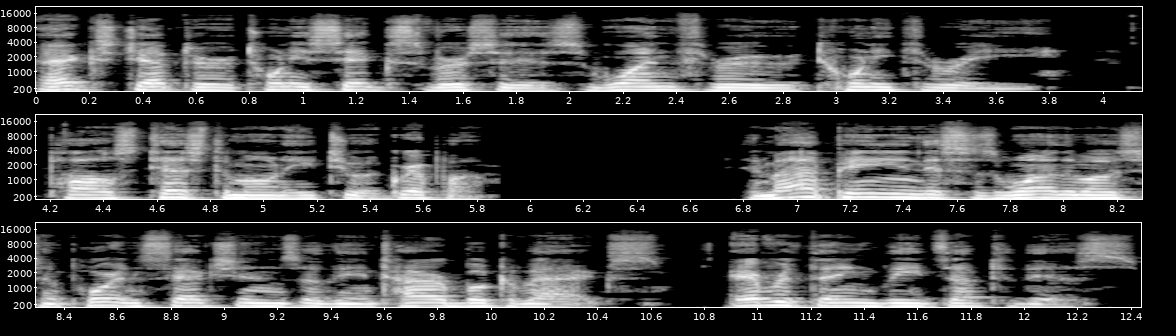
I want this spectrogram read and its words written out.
Acts chapter 26 verses 1 through 23. Paul's testimony to Agrippa. In my opinion, this is one of the most important sections of the entire book of Acts. Everything leads up to this.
